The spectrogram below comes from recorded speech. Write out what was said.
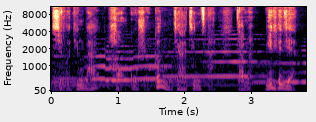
喜欢听白好故事更加精彩，咱们明天见。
